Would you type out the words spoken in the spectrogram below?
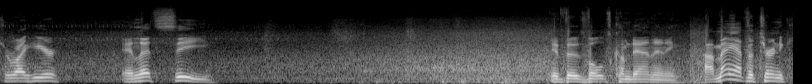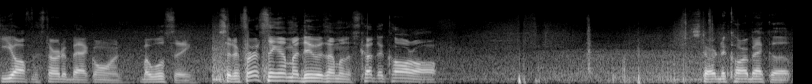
to right here and let's see if those volts come down any. I may have to turn the key off and start it back on, but we'll see. So the first thing I'm gonna do is I'm gonna cut the car off, start the car back up.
